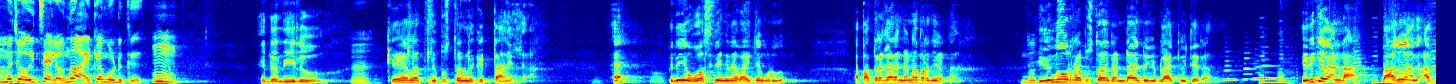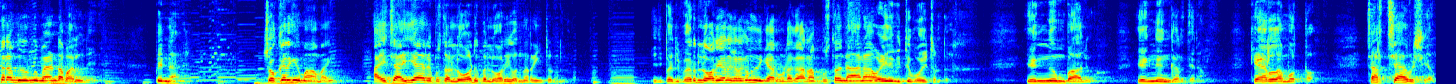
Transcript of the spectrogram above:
അമ്മ ചോദിച്ചല്ലോ ഒന്ന് വായിക്കാൻ കൊടുക്ക്. എന്റെ നീലു കേരളത്തിൽ പുസ്തകങ്ങൾ കിട്ടാനില്ല. ഏ? പിന്നെ ഈ ഓസിന് എങ്ങനെ വായിക്കാൻ കൊടുക്കും? ആ പത്രക്കാരൻ കണ്ണ പറഞ്ഞു കേട്ടാ. ഇരുന്നൂറ് രൂപ പുസ്തകം രണ്ടായിരം രൂപയ്ക്ക് ബ്ലാക്ക് വിറ്റേരാന്ന് എനിക്ക് വേണ്ട. ബാലു അത്തരം ഇതൊന്നും വേണ്ട ബാലുവിനെ. പിന്നെ ചൊക്കലിങ് മാമായി അയച്ച അയ്യായിരം പുസ്തകം ലോഡ് ഇപ്പം ലോറി വന്ന് ഇറങ്ങിയിട്ടുണ്ട്. ഇനിയിപ്പോൾ വെറും ലോറിയാണ് കിടക്കുന്നത് എനിക്ക് കാരണം പുസ്തകം നാനാ വഴി വിറ്റ് പോയിട്ടുണ്ട്. എങ്ങും ബാലു എങ്ങും ഗർജനം. കേരളം മൊത്തം. ചർച്ചാ വിഷയം.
